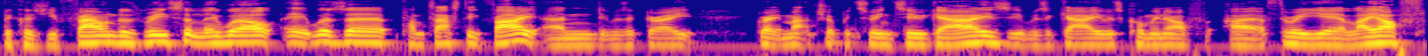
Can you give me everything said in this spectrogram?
because you found us recently, well, it was a fantastic fight and it was a great great matchup between two guys. It was a guy who was coming off a three year layoff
